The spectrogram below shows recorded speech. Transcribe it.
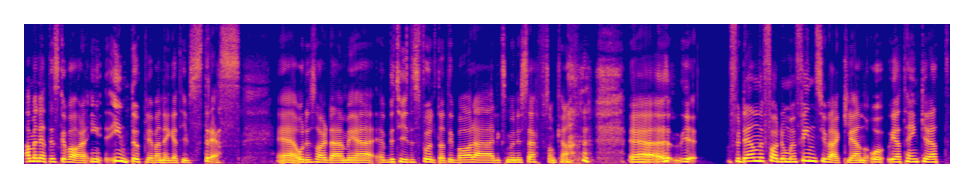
ja, men att det ska vara, in, inte uppleva negativ stress. Eh, och du sa det där med eh, betydelsefullt att det bara är liksom Unicef som kan eh, för den fördomen finns ju verkligen och jag tänker att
